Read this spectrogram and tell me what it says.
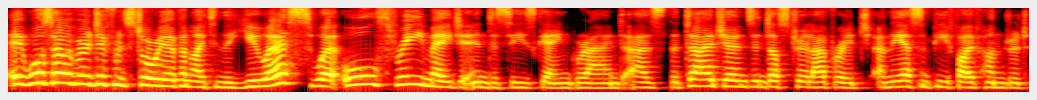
It was, however, a different story overnight in the US, where all three major indices gained ground as the Dow Jones Industrial Average and the S&P 500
